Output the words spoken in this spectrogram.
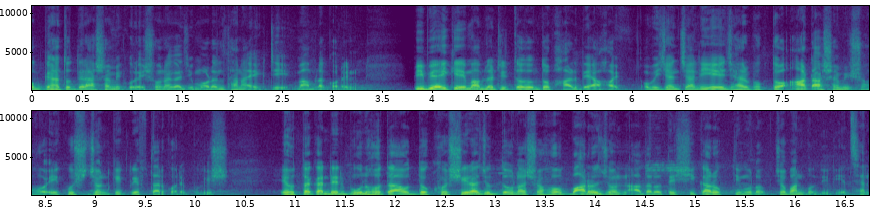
অজ্ঞাতদের আসামি করে সোনাগাজী মডেল থানায় একটি মামলা করেন। পিবিআইকে মামলাটির তদন্ত ভার দেয়া হয়। অভিযান চালিয়ে এজাহারভুক্ত আট আসামি সহ একুশ জনকে গ্রেফতার করে পুলিশ। এ হত্যাকাণ্ডের মূল হোতা অধ্যক্ষ সিরাজউদ্দৌলা সহ বারো জন আদালতে স্বীকারোক্তিমূলক জবানবন্দি দিয়েছেন।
